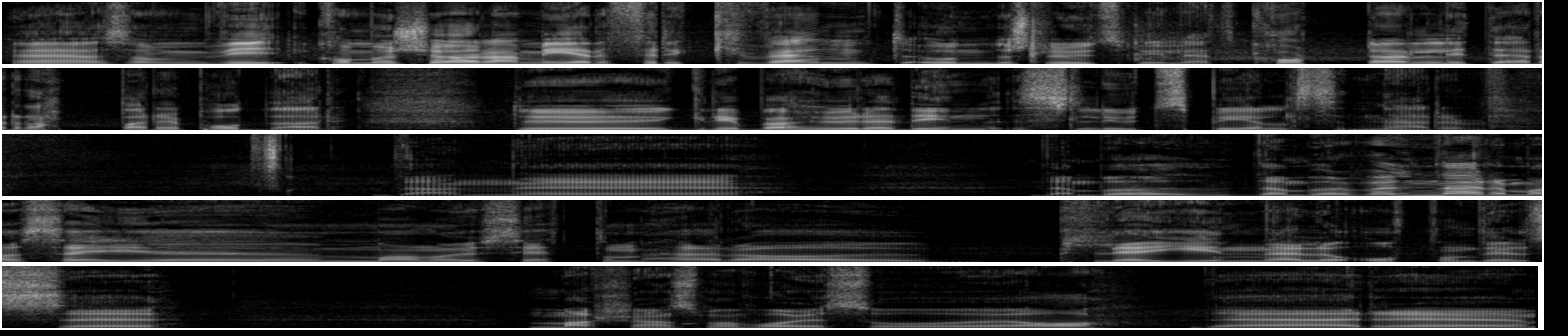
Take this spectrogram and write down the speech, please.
eh, som vi kommer att köra mer frekvent under slutspelet. Kortare, lite rappare poddar. Du Gribba, hur är din slutspelsnerv? Den, eh, den, bör, den bör väl närma sig. Eh, man har ju sett de här eh, play-in eller åttondels eh, matcherna som har varit. Så ja, det är, eh,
